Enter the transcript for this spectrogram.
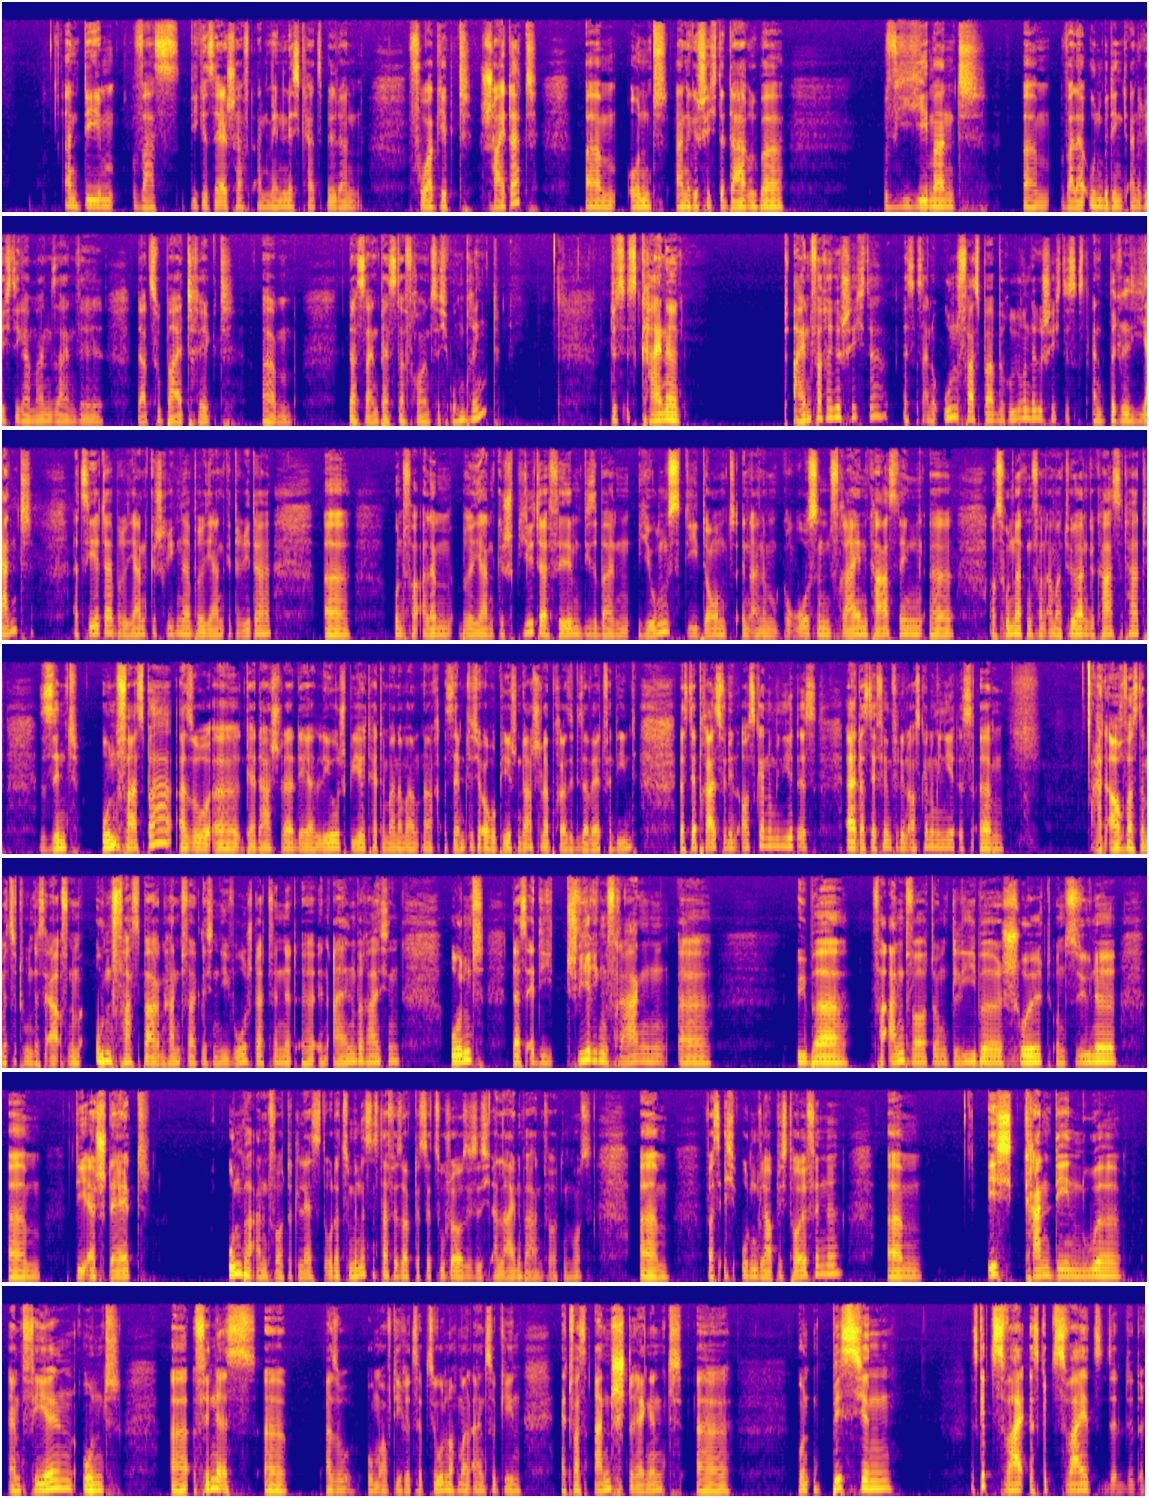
an dem, was die Gesellschaft an Männlichkeitsbildern vorgibt, scheitert. Ähm, und eine Geschichte darüber, wie jemand, ähm, weil er unbedingt ein richtiger Mann sein will, dazu beiträgt, ähm, dass sein bester Freund sich umbringt. Das ist keine einfache Geschichte. Es ist eine unfassbar berührende Geschichte. Es ist ein brillant erzählter, brillant geschriebener, brillant gedrehter äh, und vor allem brillant gespielter Film. Diese beiden Jungs, die Don't in einem großen freien Casting äh, aus Hunderten von Amateuren gecastet hat, sind unfassbar. Also äh, der Darsteller, der Leo spielt, hätte meiner Meinung nach sämtliche europäischen Darstellerpreise dieser Welt verdient. Dass der Preis für den Oscar nominiert ist, äh, dass der Film für den Oscar nominiert ist, ähm, hat auch was damit zu tun, dass er auf einem unfassbaren handwerklichen Niveau stattfindet äh, in allen Bereichen und dass er die schwierigen Fragen äh, über Verantwortung, Liebe, Schuld und Sühne, ähm, die er stellt, unbeantwortet lässt oder zumindest dafür sorgt, dass der Zuschauer sie sich alleine beantworten muss. Ähm, was ich unglaublich toll finde. Ähm, ich kann den nur empfehlen und äh, finde es, äh, also um auf die Rezeption nochmal einzugehen, etwas anstrengend äh, und ein bisschen. Es gibt zwei, es gibt zwei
